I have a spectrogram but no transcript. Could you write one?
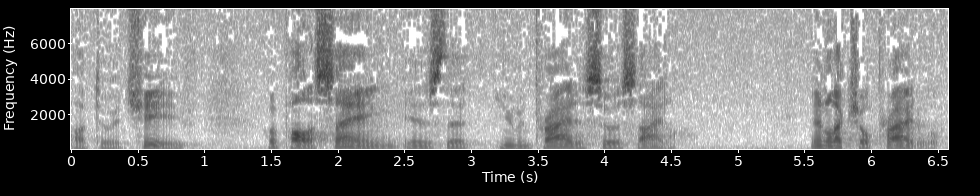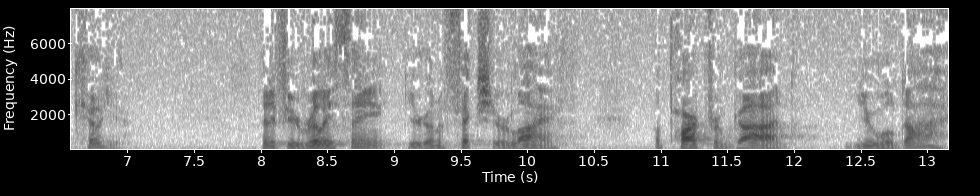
ought to achieve. What Paul is saying is that human pride is suicidal. Intellectual pride will kill you. That if you really think you're going to fix your life apart from God, you will die.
